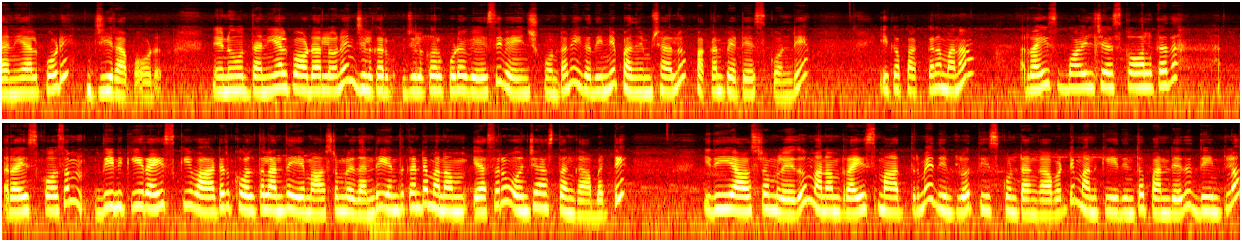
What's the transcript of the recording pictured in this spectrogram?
ధనియాల పొడి జీరా పౌడర్. నేను ధనియాల పౌడర్లోనే జీలకర్ర జీలకర్ర కూడా వేసి వేయించుకుంటాను. ఇక దీన్ని పది నిమిషాలు పక్కన పెట్టేసుకోండి. ఇక పక్కన మనం రైస్ బాయిల్ చేసుకోవాలి కదా రైస్ కోసం. దీనికి రైస్కి వాటర్ కొలతలు అంతా ఏం అవసరం లేదండి. ఎందుకంటే మనం ఎసరు వంచేస్తాం కాబట్టి ఇది అవసరం లేదు. మనం రైస్ మాత్రమే దీంట్లో తీసుకుంటాం కాబట్టి మనకి దీంతో పని లేదు. దీంట్లో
